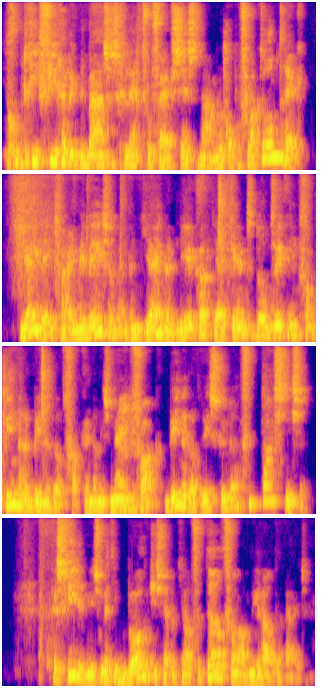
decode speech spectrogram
In groep 3, 4 heb ik de basis gelegd voor 5, 6, namelijk oppervlakte omtrek. Jij weet waar je mee bezig bent, want jij bent leerkracht, jij kent de ontwikkeling van kinderen binnen dat vak. En dan is mijn vak binnen dat wiskunde een fantastische. Geschiedenis met die bootjes heb ik je al verteld van admiraal de Ruiter.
